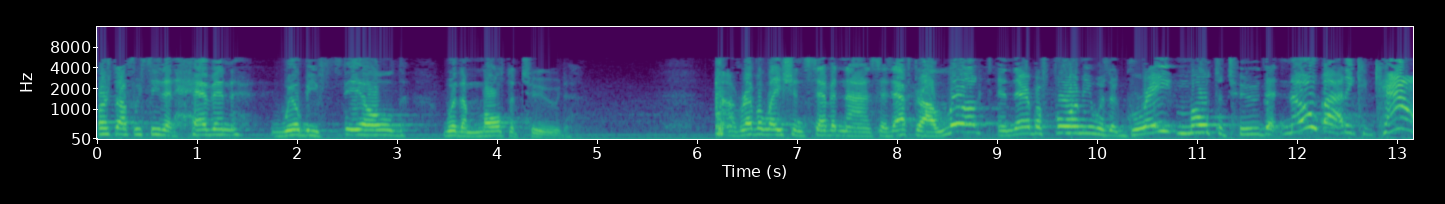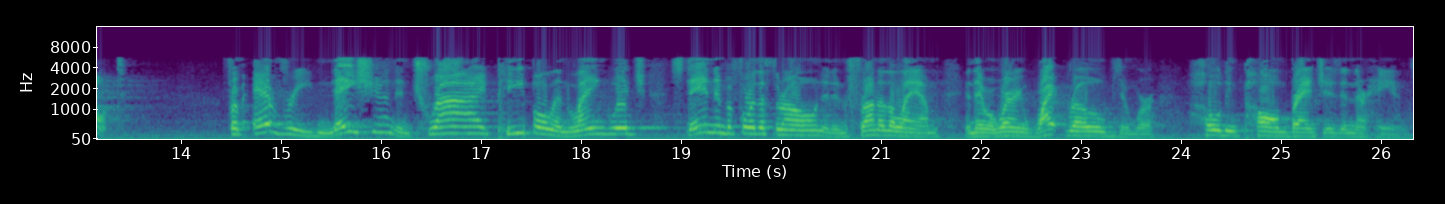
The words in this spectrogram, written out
First off, we see that heaven will be filled with a multitude. Revelation 7 9 says, After I looked, and there before me was a great multitude that nobody could count from every nation and tribe, people, and language, standing before the throne and in front of the Lamb, and they were wearing white robes and were holding palm branches in their hands.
